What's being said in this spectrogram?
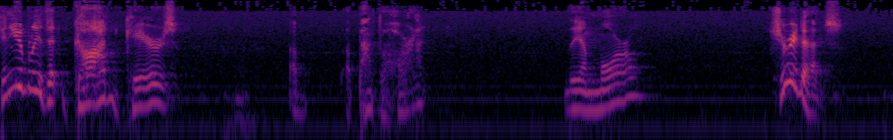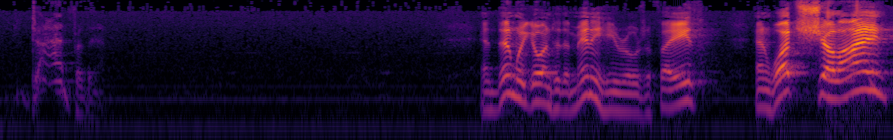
Can you believe that God cares about the harlot? The immoral? Sure he does. He died for them. And then we go into the many heroes of faith. And what shall I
